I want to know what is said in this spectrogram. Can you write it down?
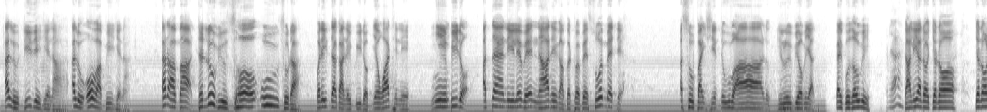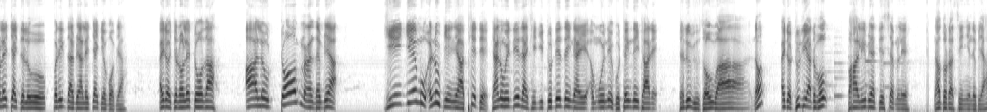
အဲ့လိုတီးစီကျင်တာအဲ့လိုဩဘာပေးကျင်တာအဲ့ဒါမှဒလူပြူဇော်ဦးဆိုတာပရိသတ်ကလည်းပြီးတော့မြေဝါထင်လင်းမြင်ပြီးတော့အတန်လေးလည်းပဲနားတွေကမထွက်ပဲစွဲမဲ့တဲ့ အဆူပိုင်ရှင်တူပါလို့ဒီလိုပြောပြရတယ်။ကြိုက်ကိုသုံးပြီခင်ဗျာဒါလေးကတော့ကျွန်တော်ကျွန်တော်လည်းကြိုက်တယ်လို့ပရိသတ်များလည်းကြိုက်တယ်ပေါ့ဗျာအဲ့တော့ကျွန်တော်လည်းတော်သားအားလုံးတော်မှန်သမျှယဉ်ကျေးမှုအမှုပညာဖြစ်တဲ့ဂန္ဓဝေတေးဆိုင်ရှင်ကြီးတူတေးသိမ့်နိုင်ရဲ့အမွေနေ့ကိုထိမ့်သိမ့်ထားတဲ့ဓတုပြူစုံပါနော်အဲ့တော့ဒုတိယတစ်ပုတ်ဘာလေးမြတ်တင်ဆက်မလဲနောက်တော့ဆင်ញင်တယ်ဗျာ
